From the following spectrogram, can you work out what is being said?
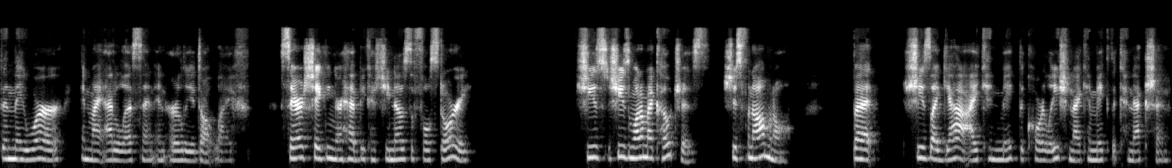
than they were in my adolescent and early adult life. Sarah's shaking her head because she knows the full story. She's she's one of my coaches. She's phenomenal. But she's like, "Yeah, I can make the correlation. I can make the connection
